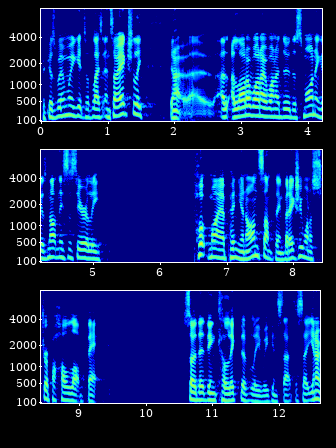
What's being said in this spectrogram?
Because when we get to a place, and so actually, you know, a, a lot of what I want to do this morning is not necessarily put my opinion on something, but actually want to strip a whole lot back so that then collectively we can start to say, you know,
